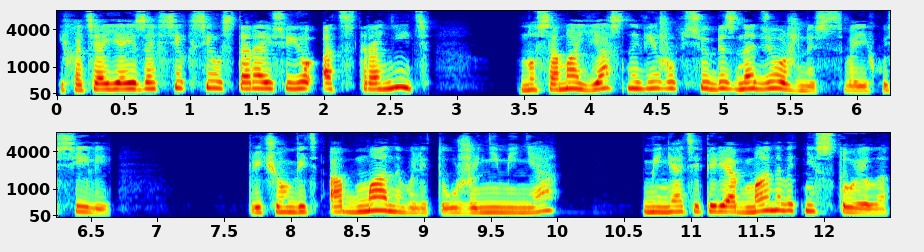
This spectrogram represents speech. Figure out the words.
и хотя я изо всех сил стараюсь ее отстранить, но сама ясно вижу всю безнадежность своих усилий. Причем ведь обманывали-то уже не меня, меня теперь и обманывать не стоило,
